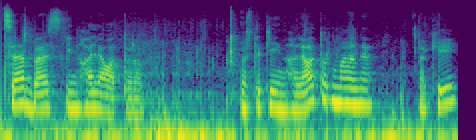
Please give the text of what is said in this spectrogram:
це без інгалятора. Ось такий інгалятор в мене. Такий.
